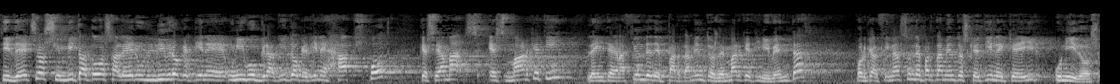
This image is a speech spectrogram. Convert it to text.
de hecho, os invito a todos a leer un libro que tiene, un ebook gratuito que tiene HubSpot, que se llama Es Marketing, la integración de departamentos de marketing y ventas, porque al final son departamentos que tienen que ir unidos.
